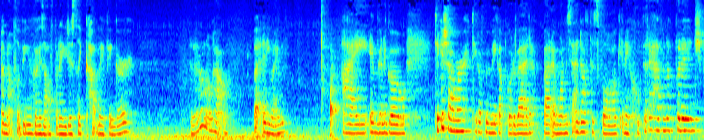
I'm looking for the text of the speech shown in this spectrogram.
I'm not flipping you guys off, but I just like cut my finger and I don't know how. But anyway, I am gonna go take a shower, take off my makeup, go to bed. But I wanted to end off this vlog and I hope that I have enough footage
